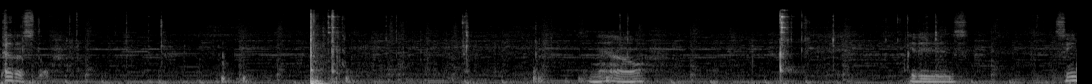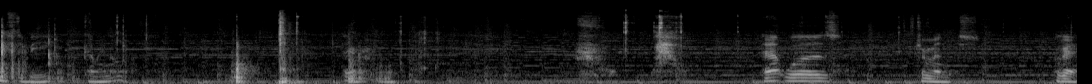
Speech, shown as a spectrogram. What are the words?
pedestal. Now it is seems to be coming off. There. Wow. That was tremendous. Okay.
